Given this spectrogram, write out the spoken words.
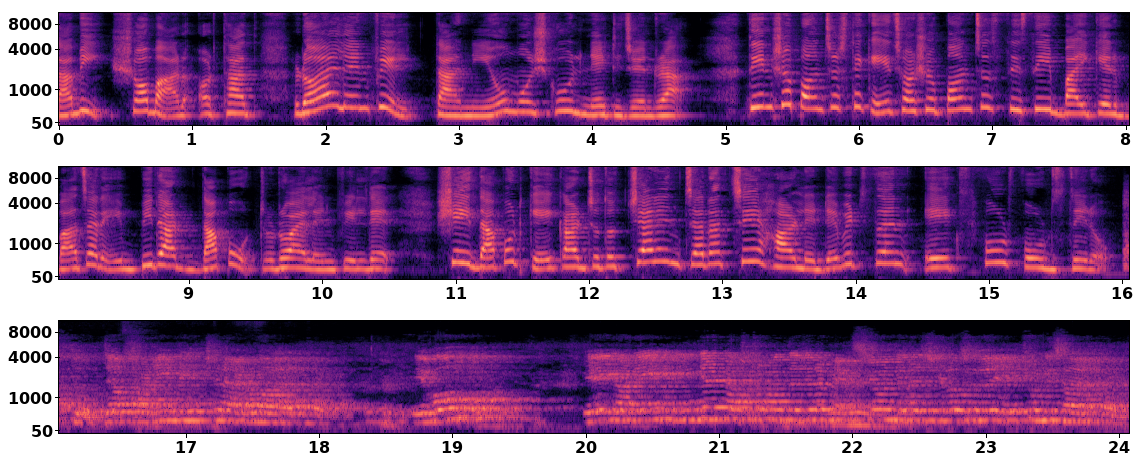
দাবি সবার, অর্থাৎ রয়্যাল এনফিল্ড, তা নিয়েও মশগুল নেটিজেনরা। তিনশো পঞ্চাশ থেকে ছশো পঞ্চাশ সিসি বাইকের বাজারে বিরাট দাপট রয়্যাল এনফিল্ডের। সেই দাপটকে কার্যত চ্যালেঞ্জ জানাচ্ছে Harley Davidson X four four zero. এবং এই গাড়ি ইন্ডিয়ান কাস্টমারদের জন্য ম্যাক্সিমাম যেটা ছিল একচল্লিশ হাজার টাকা।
